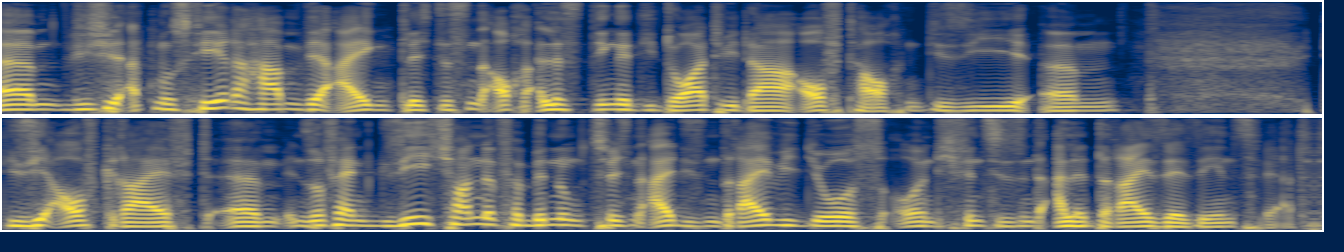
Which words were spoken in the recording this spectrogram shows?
ähm, wie viel Atmosphäre haben wir eigentlich, das sind auch alles Dinge, die dort wieder auftauchen, die sie ähm, die sie aufgreift. Ähm, insofern sehe ich schon eine Verbindung zwischen all diesen drei Videos und ich finde, sie sind alle drei sehr sehenswert.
